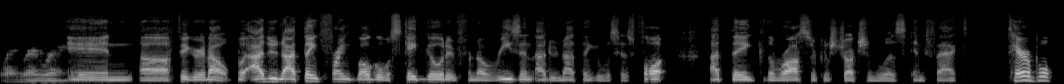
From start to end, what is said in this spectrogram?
Right, right, right. And uh, figure it out. But I do not think Frank Vogel was scapegoated for no reason. I do not think it was his fault. I think the roster construction was, in fact, terrible.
